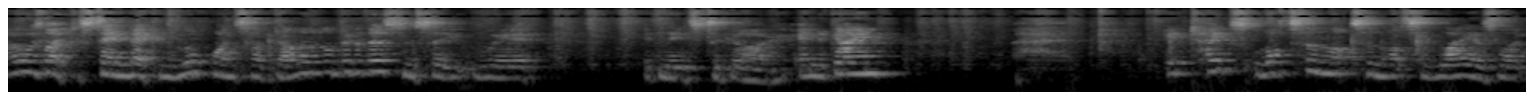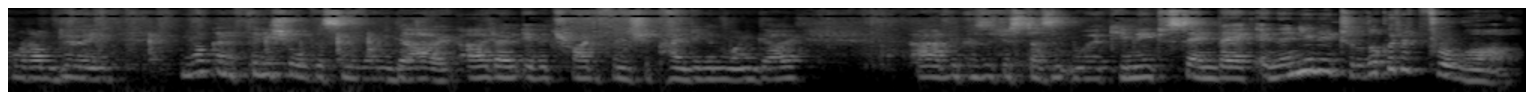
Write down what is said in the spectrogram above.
I always like to stand back and look once I've done a little bit of this and see where it needs to go. And again, it takes lots and lots and lots of layers like what I'm doing. You're not going to finish all this in one go. I don't ever try to finish a painting in one go uh, because it just doesn't work. You need to stand back and then you need to look at it for a while.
